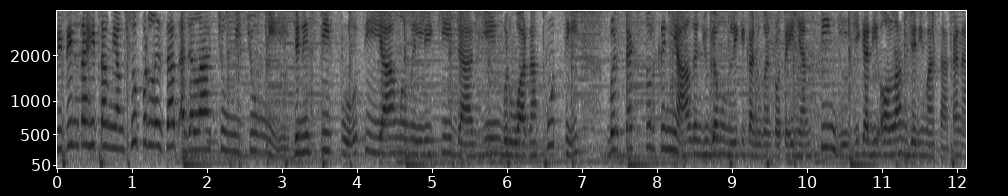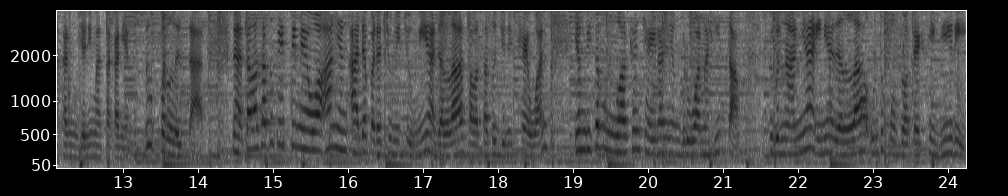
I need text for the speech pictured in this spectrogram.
Si tinta hitam yang super lezat adalah cumi-cumi, jenis seafood yang memiliki daging berwarna putih, bertekstur kenyal dan juga memiliki kandungan protein yang tinggi. Jika diolah menjadi masakan akan menjadi masakan yang super lezat. Nah, salah satu keistimewaan yang ada pada cumi-cumi adalah salah satu jenis hewan yang bisa mengeluarkan cairan yang berwarna hitam. Sebenarnya ini adalah untuk memproteksi diri.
